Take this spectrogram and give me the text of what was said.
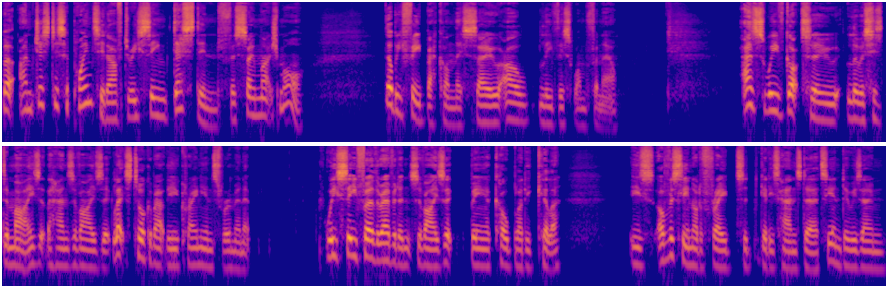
but I'm just disappointed after he seemed destined for so much more. There'll be feedback on this, so I'll leave this one for now. As we've got to Louis's demise at the hands of Isaak, let's talk about the Ukrainians for a minute. We see further evidence of Isaak being a cold blooded killer. He's obviously not afraid to get his hands dirty and do his own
